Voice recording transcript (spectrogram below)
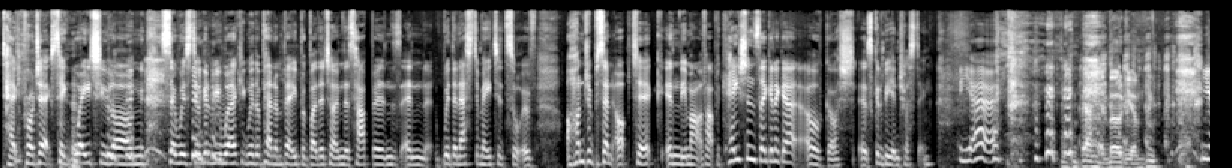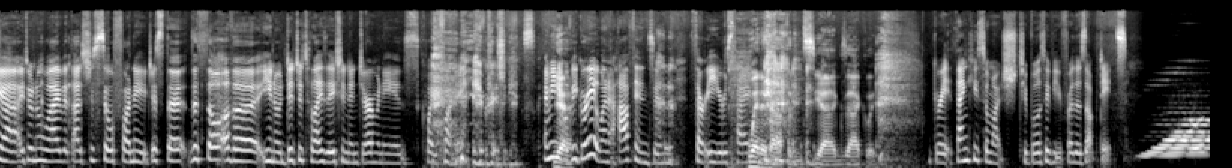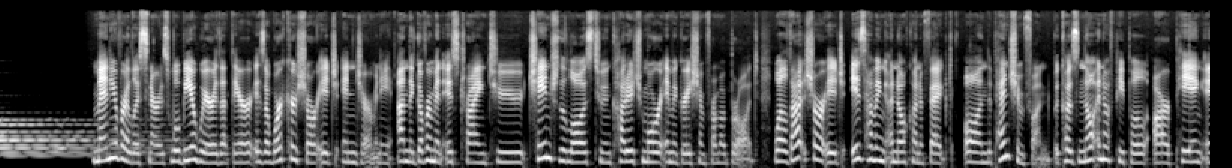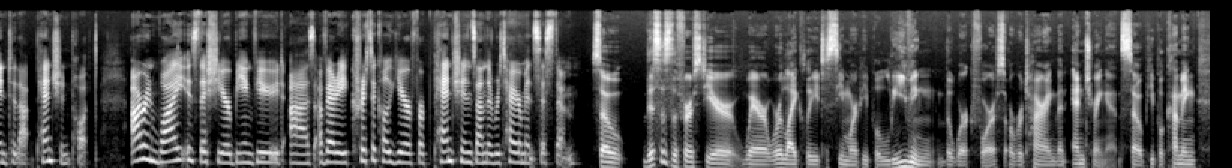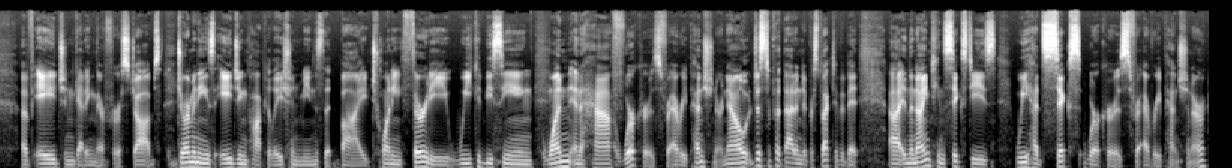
tech projects take way too long. So we're still going to be working with a pen and paper by the time this happens. And with an estimated sort of 100% uptick in the amount of applications they're going to get, oh gosh, it's going to be interesting. Yeah. Pandemonium. yeah, I don't know why, but that's just so funny. Just the, the thought of a, you know, digitalization in Germany is quite funny. it really is. I mean, yeah. it'll be great when it happens in 30 years' time. When it happens. yeah, exactly. Great. Thank you so much to both of you for those updates. Many of our listeners will be aware that there is a worker shortage in Germany, and the government is trying to change the laws to encourage more immigration from abroad. Well, that shortage is having a knock on effect on the pension fund because not enough people are paying into that pension pot. Aaron, why is this year being viewed as a very critical year for pensions and the retirement system? So, this is the first year where we're likely to see more people leaving the workforce or retiring than entering it. So, people coming of age and getting their first jobs. Germany's aging population means that by 2030, we could be seeing one and a half workers for every pensioner. Now, just to put that into perspective a bit, uh, in the 1960s, we had six workers for every pensioner.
